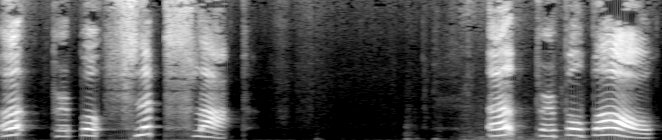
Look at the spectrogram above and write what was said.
A purple flip flop. A purple ball.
